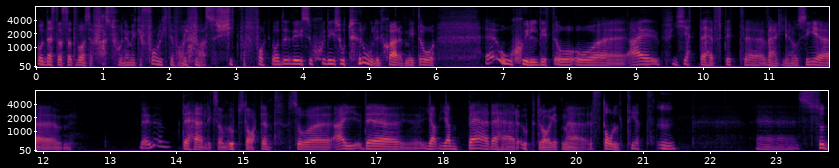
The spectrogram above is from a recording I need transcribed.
Och nästan så att det var så här, fan såg ni hur mycket folk det var? Fan, shit vad folk. Och det, det är ju så, det är så otroligt charmigt och eh, oskyldigt och, och eh, nej, jättehäftigt eh, verkligen att se eh, det här liksom uppstarten. Så eh, nej, det, jag, jag bär det här uppdraget med stolthet. Mm. Eh, Så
